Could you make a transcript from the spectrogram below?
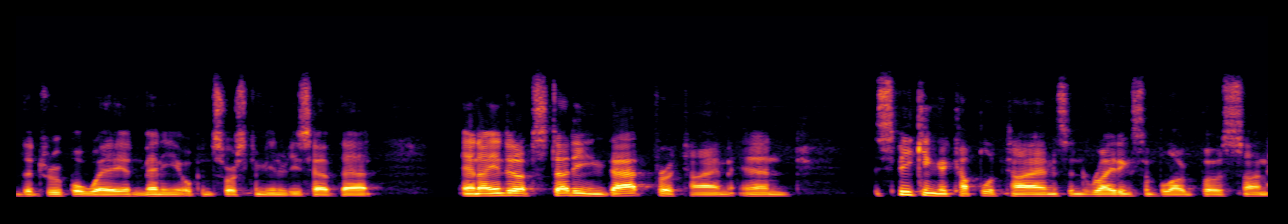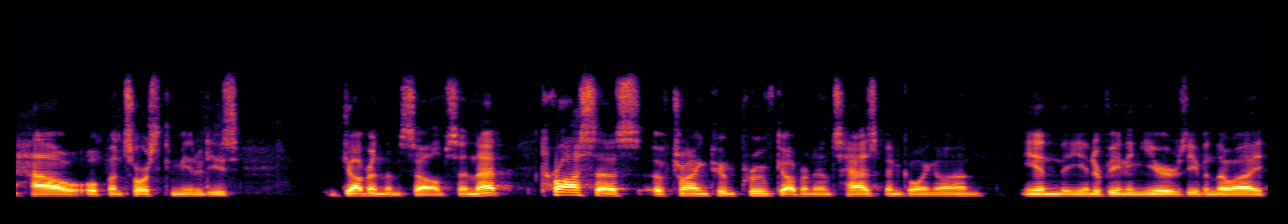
the Drupal way, and many open source communities have that. And I ended up studying that for a time and speaking a couple of times and writing some blog posts on how open source communities govern themselves. And that process of trying to improve governance has been going on in the intervening years, even though I,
